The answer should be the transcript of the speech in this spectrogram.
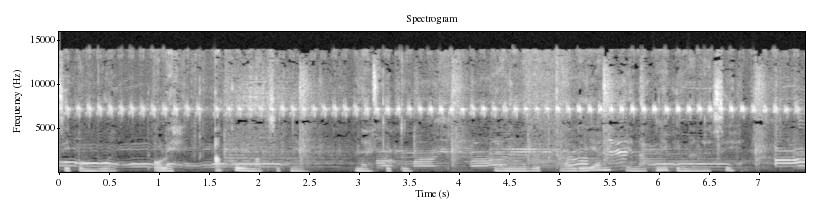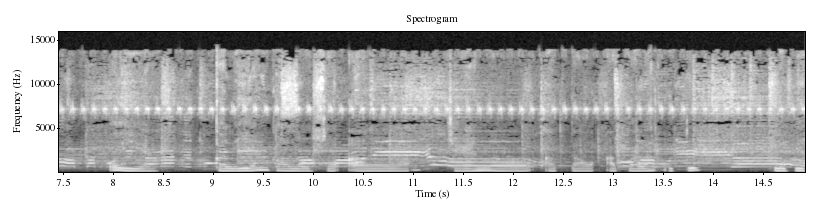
si pembuat oleh aku maksudnya. Nah gitu nah menurut kalian enaknya gimana sih? Oh iya kalian kalau soal channel atau apalah itu lebih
